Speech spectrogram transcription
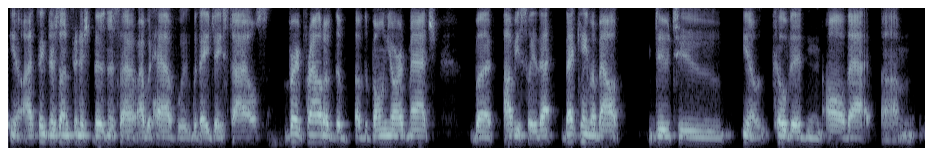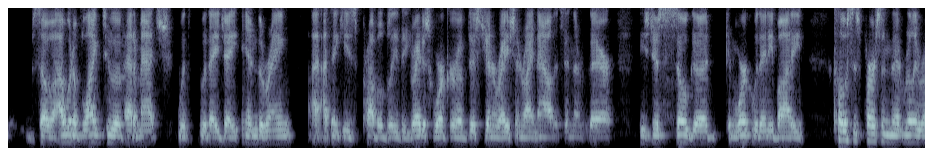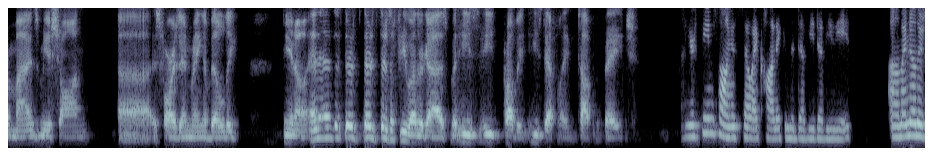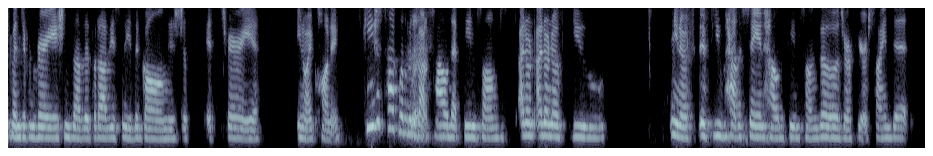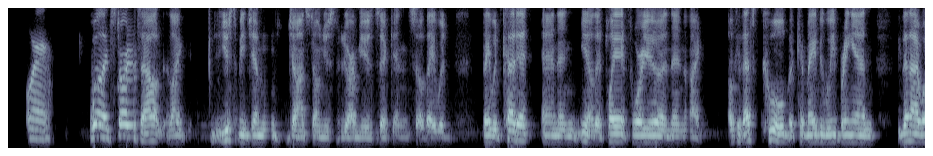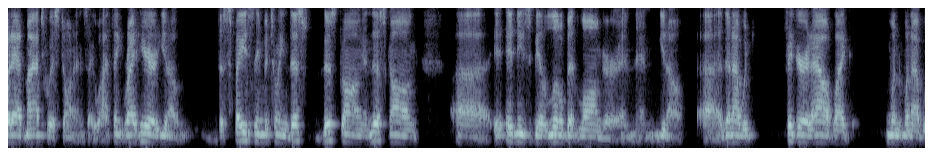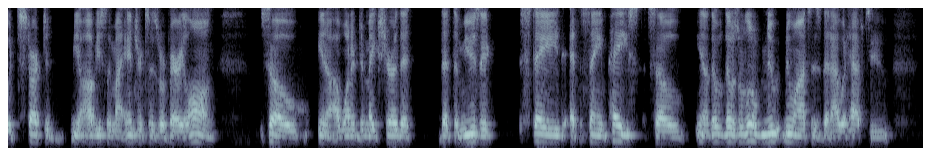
you know, I think there's unfinished business I, I would have with, with AJ Styles. Very proud of the of the Boneyard match, but obviously that that came about due to you know COVID and all that. Um, so I would have liked to have had a match with with AJ in the ring. I, I, think he's probably the greatest worker of this generation right now that's in the, there. He's just so good, can work with anybody. Closest person that really reminds me of Shawn uh, as far as in ring ability. You know, and then there's there's there's a few other guys, but he's he probably he's definitely the top of the page. Your theme song is so iconic in the WWE. Um, I know there's been different variations of it, but obviously the gong is just it's very, you know, iconic. Can you just talk a little bit right. about how that theme song? Just I don't I don't know if you you know if, if you have a say in how the theme song goes or if you're assigned it or well it starts out like it used to be Jim Johnston used to do our music and so they would they would cut it and then you know they'd play it for you and then like okay that's cool but could maybe we bring in then i would add my twist on it and say well i think right here you know the spacing between this this gong and this gong uh, it, it, needs to be a little bit longer. And, and you know, uh, then I would figure it out like when, when I would start to, you know, obviously my entrances were very long. So, you know, I wanted to make sure that, that the music stayed at the same pace. So, you know, th- those were little nu- nuances that I would have to,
